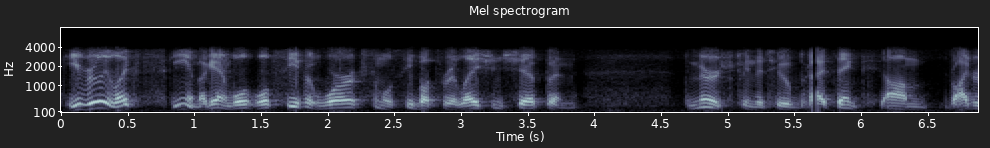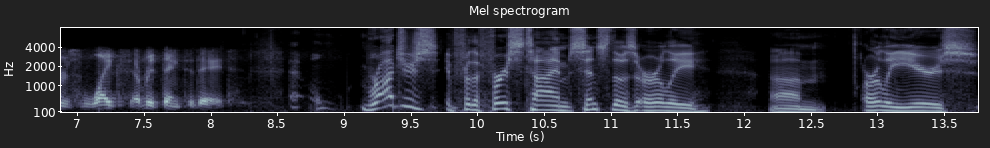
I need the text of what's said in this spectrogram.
he really likes the scheme. Again, we'll we'll see if it works, and we'll see about the relationship and the marriage between the two. But I think um, Rodgers likes everything to date. Rogers, for the first time since those early um, early years,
